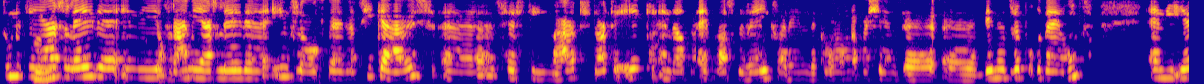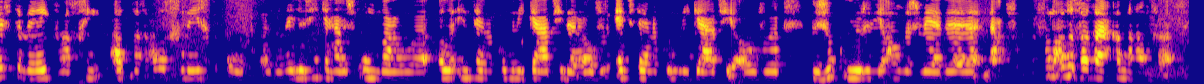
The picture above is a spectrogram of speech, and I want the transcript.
Toen ik een jaar mhm. geleden, in die, of ruim een jaar geleden, invloog bij dat ziekenhuis, uh, eh, 16 maart startte ik. En dat het was de week waarin de coronapatiënten uh, binnendruppelden bij ons. En die eerste week was, ging, was alles gericht op het hele ziekenhuis ombouwen, alle interne communicatie daarover, externe communicatie over, bezoekuren die anders werden, nou, van alles wat daar aan de hand was.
